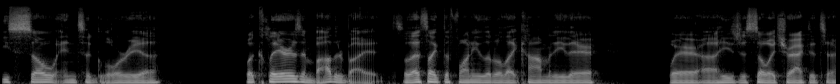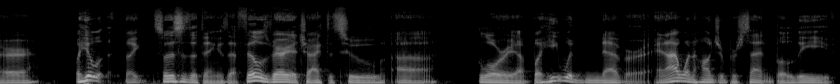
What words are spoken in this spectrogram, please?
he's so into Gloria, but Claire isn't bothered by it. So that's like the funny little like comedy there, where uh, he's just so attracted to her. But he'll like so. This is the thing is that Phil's very attracted to uh, Gloria, but he would never, and I 100% believe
